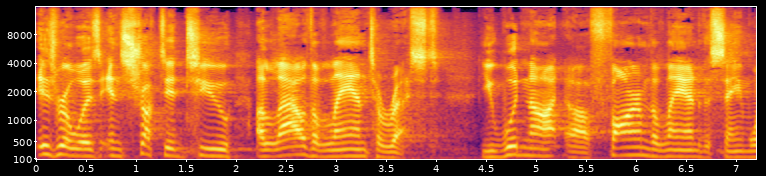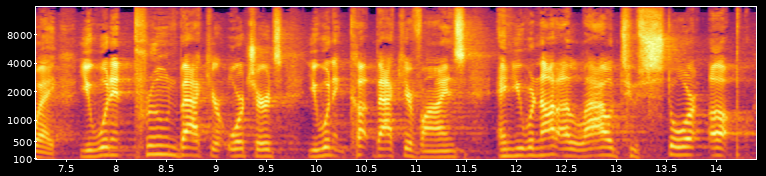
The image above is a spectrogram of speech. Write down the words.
Israel was instructed to allow the land to rest. You would not uh, farm the land the same way. You wouldn't prune back your orchards. You wouldn't cut back your vines. And you were not allowed to store up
